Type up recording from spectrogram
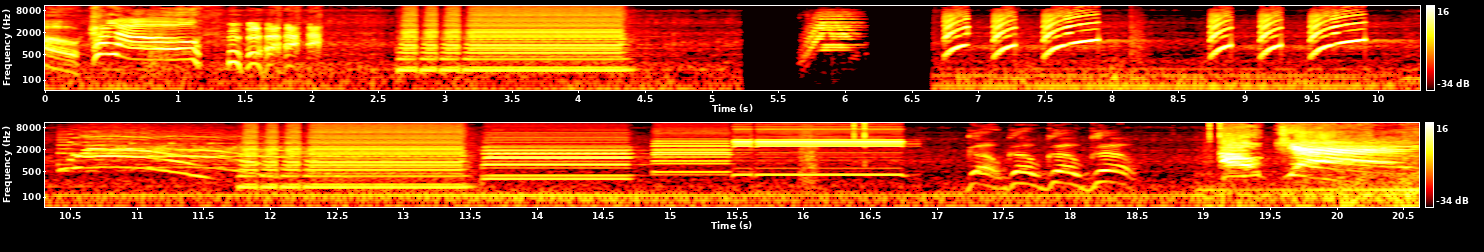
Oh, hello! Go, go, go, go! Okay!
